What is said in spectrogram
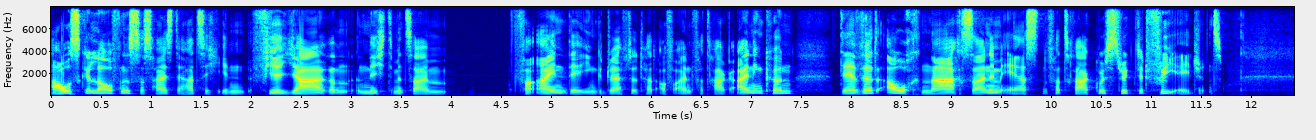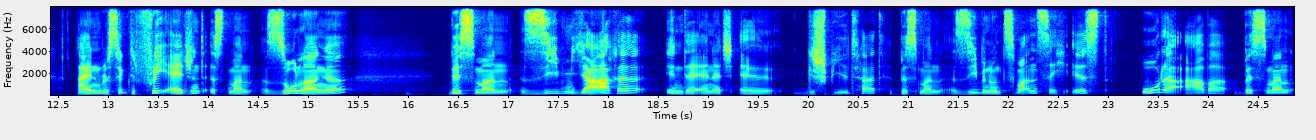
ausgelaufen ist. Das heißt, er hat sich in vier Jahren nicht mit seinem Verein, der ihn gedraftet hat, auf einen Vertrag einigen können. Der wird auch nach seinem ersten Vertrag Restricted Free Agent. Ein Restricted Free Agent ist man so lange, bis man sieben Jahre in der NHL gespielt hat, bis man 27 ist oder aber bis man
